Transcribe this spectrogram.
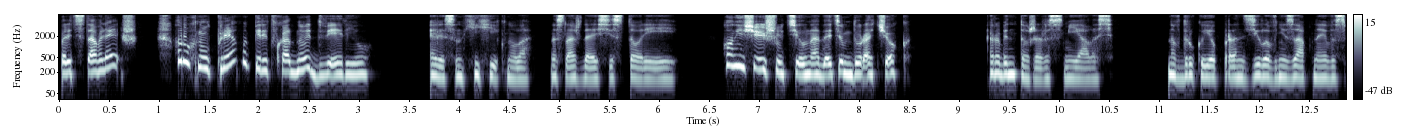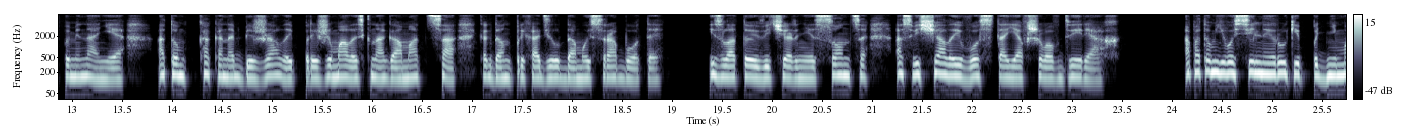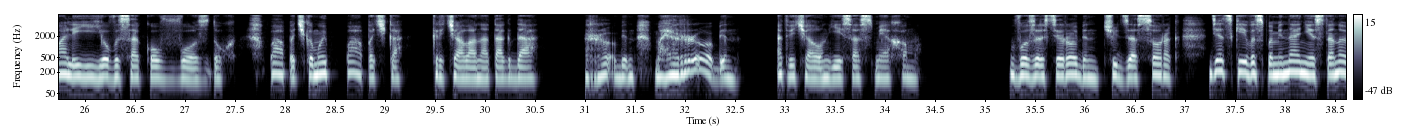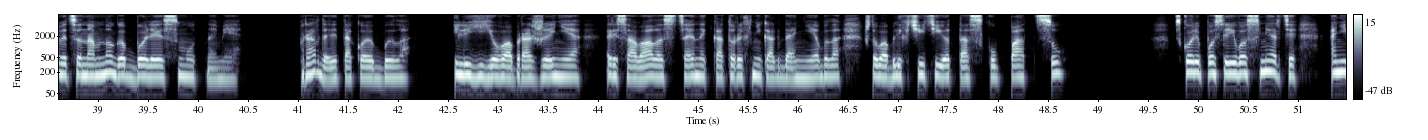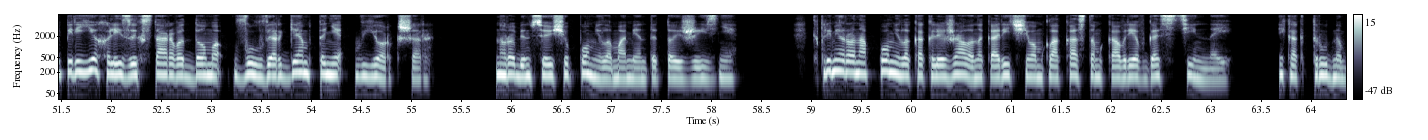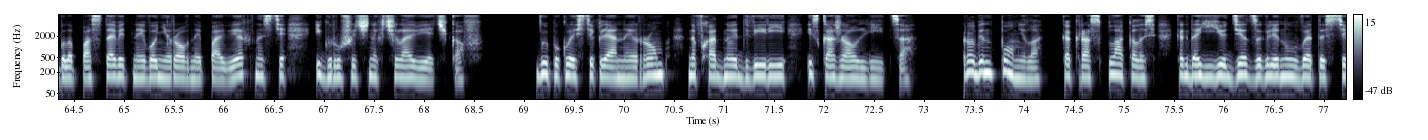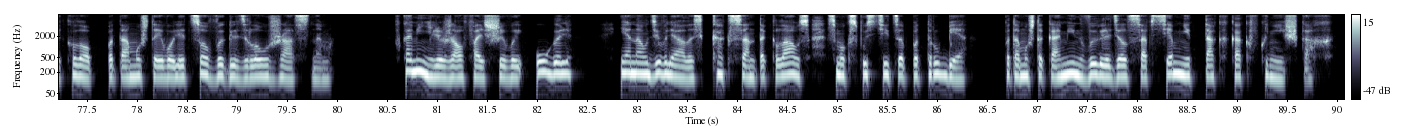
«Представляешь, рухнул прямо перед входной дверью!» Эллисон хихикнула, наслаждаясь историей. «Он еще и шутил над этим, дурачок!» Робин тоже рассмеялась, но вдруг ее пронзило внезапное воспоминание о том, как она бежала и прижималась к ногам отца, когда он приходил домой с работы, и золотое вечернее солнце освещало его, стоявшего в дверях. А потом его сильные руки поднимали ее высоко в воздух. «Папочка, мой папочка!» — кричала она тогда. «Робин, моя Робин!» — отвечал он ей со смехом. В возрасте Робин, чуть за сорок, детские воспоминания становятся намного более смутными. Правда ли такое было? Или ее воображение рисовало сцены, которых никогда не было, чтобы облегчить ее тоску по отцу? Вскоре после его смерти они переехали из их старого дома в Вулвергемптоне в Йоркшир. Но Робин все еще помнила моменты той жизни. К примеру, она помнила, как лежала на коричневом клокастом ковре в гостиной и как трудно было поставить на его неровной поверхности игрушечных человечков. Выпуклый стеклянный ромб на входной двери искажал лица. Робин помнила, как расплакалась, когда ее дед заглянул в это стекло, потому что его лицо выглядело ужасным. В камине лежал фальшивый уголь, и она удивлялась, как Санта-Клаус смог спуститься по трубе, потому что камин выглядел совсем не так, как в книжках.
